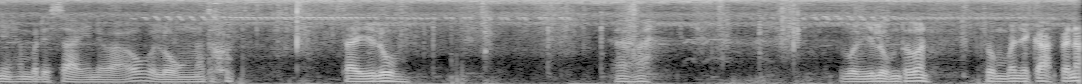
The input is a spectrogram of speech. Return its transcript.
ะยินนี่ทำบริใส่เนี่ยว่าโอ้ลงนะทุกคนใส่ยีลุมไปไปเบิ่งยีลุมทุกคนชมบรรยากาศไปน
